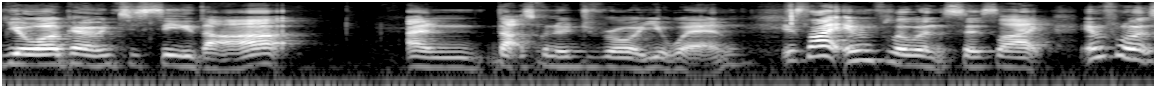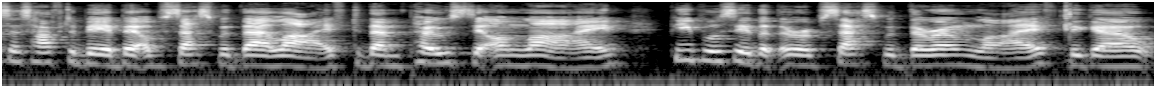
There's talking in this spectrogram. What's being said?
you are going to see that, and that's going to draw you in. It's like influencers. Like influencers have to be a bit obsessed with their life to then post it online. People see that they're obsessed with their own life. They go,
